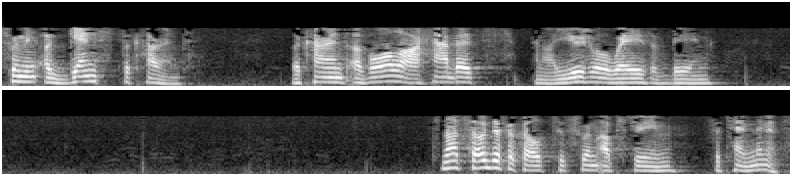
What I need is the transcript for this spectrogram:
swimming against the current, the current of all our habits and our usual ways of being. It's not so difficult to swim upstream for 10 minutes,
